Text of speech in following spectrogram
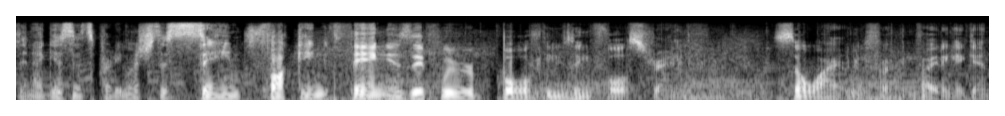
then I guess it's pretty much the same fucking thing as if we were both using full strength. So why are we fucking fighting again?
